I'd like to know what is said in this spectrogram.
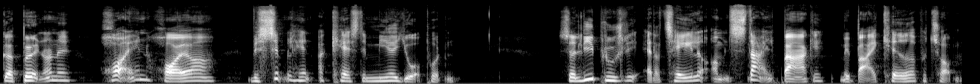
gør bønderne højen højere ved simpelthen at kaste mere jord på den. Så lige pludselig er der tale om en stejl bakke med barrikader på toppen.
